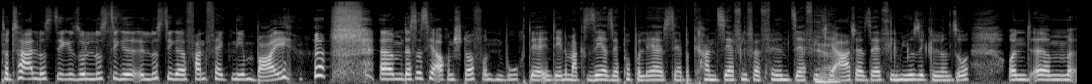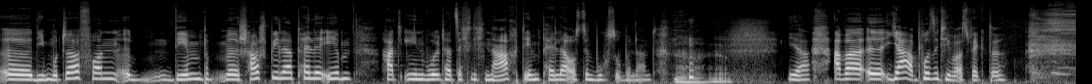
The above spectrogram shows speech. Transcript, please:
Total lustige, so lustige, lustiger Funfact nebenbei. ähm, das ist ja auch ein Stoff und ein Buch, der in Dänemark sehr, sehr populär ist, sehr bekannt, sehr viel verfilmt, sehr viel ja. Theater, sehr viel Musical und so. Und ähm, äh, die Mutter von äh, dem äh, Schauspieler Pelle eben hat ihn wohl tatsächlich nach dem Pelle aus dem Buch so benannt. Ja, ja. ja. aber äh, ja, positive Aspekte.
